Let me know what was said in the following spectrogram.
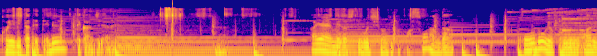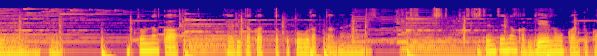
小指立ててルンって感じだよね。うんあやや目指してオーディションを受けた。あ、そうなんだ。行動力あるよね、本当に。本当になんか、やりたかったことだったんだね。全然なんか芸能界とか、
